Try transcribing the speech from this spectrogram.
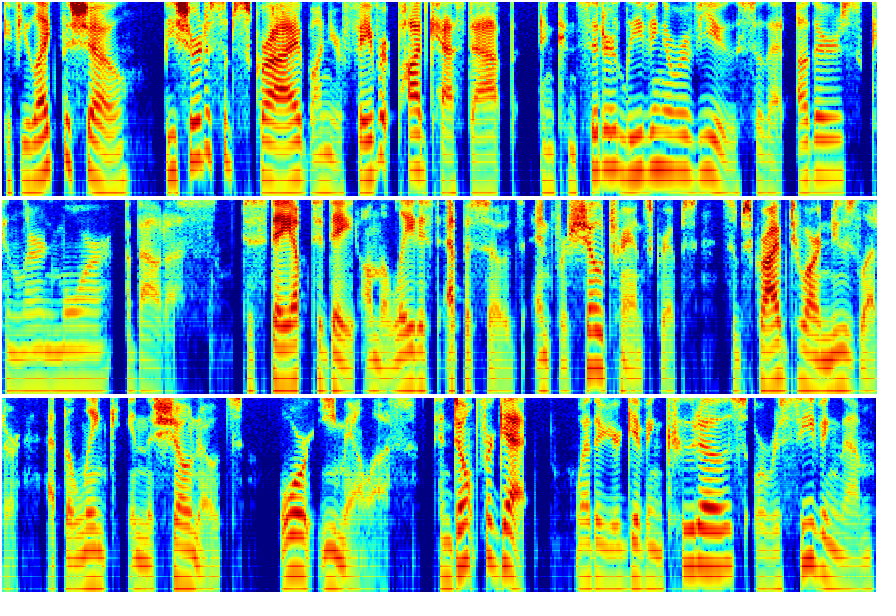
If you like the show, be sure to subscribe on your favorite podcast app and consider leaving a review so that others can learn more about us. To stay up to date on the latest episodes and for show transcripts, subscribe to our newsletter at the link in the show notes or email us. And don't forget, whether you're giving kudos or receiving them,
